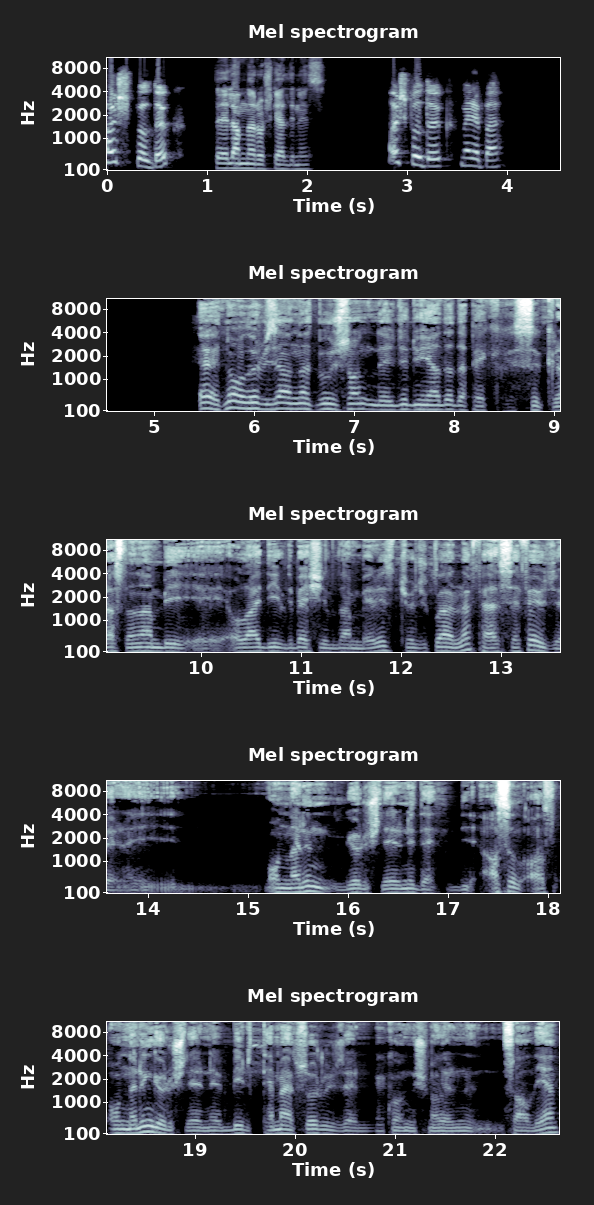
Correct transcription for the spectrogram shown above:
Hoş bulduk. Selamlar, hoş geldiniz. Hoş bulduk, merhaba. Evet ne olur bize anlat. Bu son derece dünyada da pek sık rastlanan bir e, olay değildi 5 yıldan beri. Çocuklarla felsefe üzerine e, onların görüşlerini de asıl, asıl onların görüşlerini bir temel soru üzerine konuşmalarını sağlayan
